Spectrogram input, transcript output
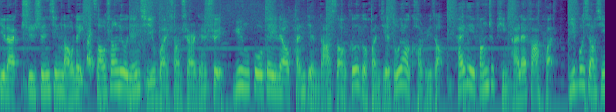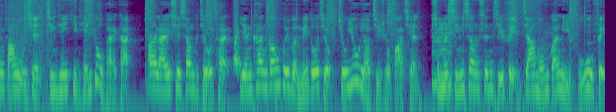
一来是身心劳累，早上六点起，晚上十二点睡，运货、备料、盘点、打扫，各个环节都要考虑到，还得防止品牌来罚款，一不小心罚五千，今天一天又白干。二来是像个韭菜，眼看刚回本没多久，就又要继续花钱，什么形象升级费、加盟管理服务费，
